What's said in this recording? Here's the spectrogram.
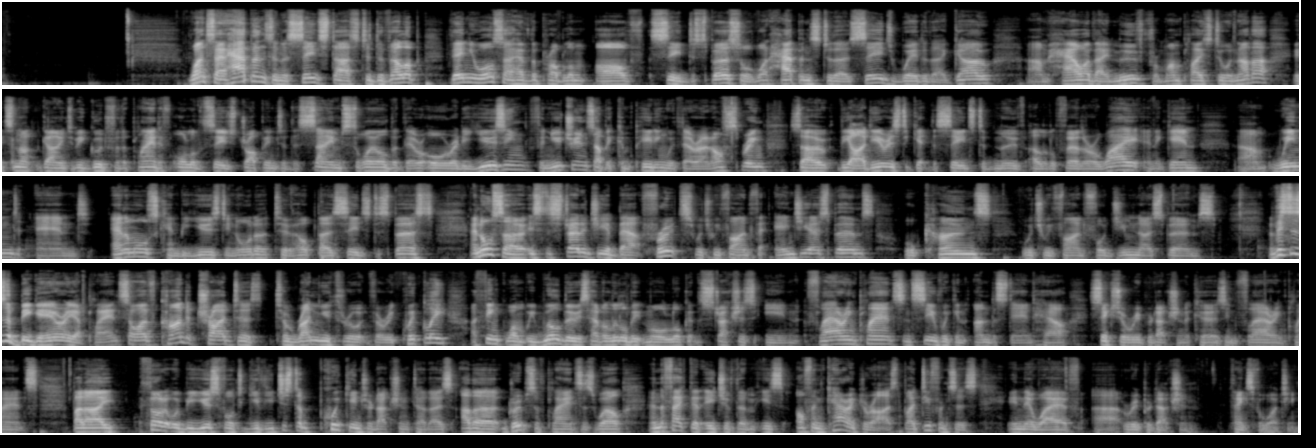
Once that happens and the seed starts to develop, then you also have the problem of seed dispersal. What happens to those seeds? Where do they go? Um, how are they moved from one place to another? It's not going to be good for the plant if all of the seeds drop into the same soil that they're already using for nutrients. They'll be competing with their own offspring. So the idea is to get the seeds to move a little further away. And again, um, wind and animals can be used in order to help those seeds disperse. And also, it's the strategy about fruits, which we find for angiosperms, or cones, which we find for gymnosperms. This is a big area plant, so I've kind of tried to, to run you through it very quickly. I think what we will do is have a little bit more look at the structures in flowering plants and see if we can understand how sexual reproduction occurs in flowering plants. But I thought it would be useful to give you just a quick introduction to those other groups of plants as well, and the fact that each of them is often characterized by differences in their way of uh, reproduction. Thanks for watching.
